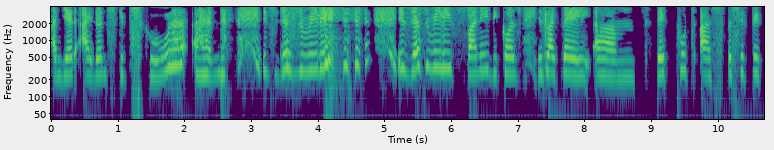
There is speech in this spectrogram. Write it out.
and yet I don't skip school and it's just really it's just really funny because it's like they um they put a specific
